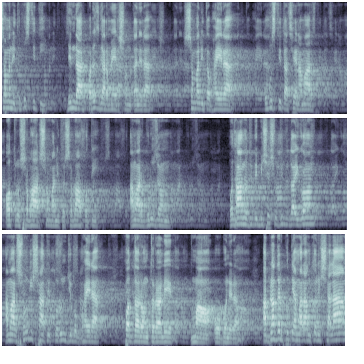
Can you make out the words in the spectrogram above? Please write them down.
সম্মানিত উপস্থিতি জিন্দার পরেশগার মায়ের সন্তানেরা, সম্মানিত ভাইয়েরা, উপস্থিত আছেন আমার অত্র সভার সম্মানিত সভাপতি আমার গুরুজন, প্রধান অতিথি, বিশেষ অতিথি দয়গণ আমার সঙ্গী সাথী, তরুণ যুবক ভাইরা, পদ্মার অন্তরালের মা ও বোনেরা, আপনাদের প্রতি আমার আন্তরিক সালাম।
